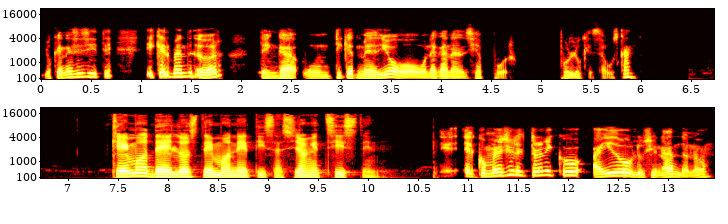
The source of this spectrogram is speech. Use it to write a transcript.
lo que necesite y que el vendedor tenga un ticket medio o una ganancia por, por lo que está buscando. ¿Qué modelos de monetización existen? El comercio electrónico ha ido evolucionando, ¿no?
